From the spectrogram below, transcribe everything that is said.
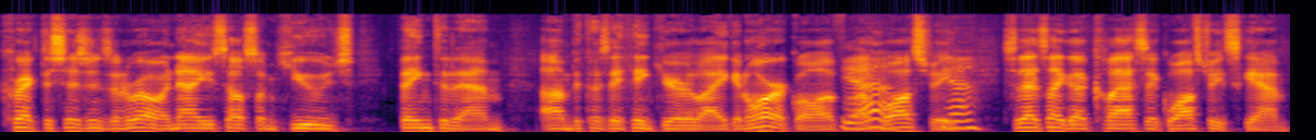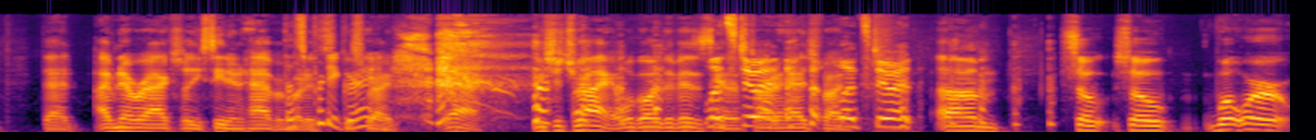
correct decisions in a row. And now you sell some huge thing to them um, because they think you're like an oracle of, Yeah, of Wall Street. yeah. So that's like a classic Wall Street scam that I've never actually seen it happen, That's but it's pretty great. described. Yeah, we should try it. We'll go into business Let's do start it. a hedge fund. Let's do it. Um, so, so what we're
